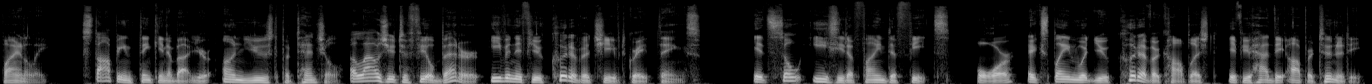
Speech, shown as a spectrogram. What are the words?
Finally, stopping thinking about your unused potential allows you to feel better even if you could have achieved great things. It's so easy to find defeats or explain what you could have accomplished if you had the opportunity.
